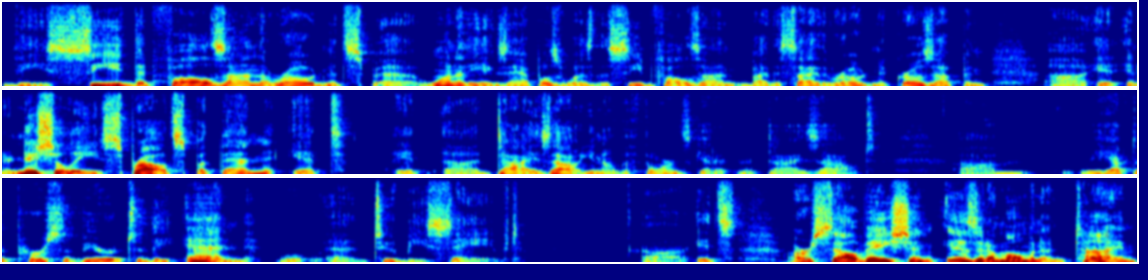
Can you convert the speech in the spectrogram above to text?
the seed that falls on the road and it's uh, one of the examples was the seed falls on by the side of the road and it grows up and uh, it, it, initially sprouts but then it it uh, dies out. You know the thorns get it and it dies out. Um, we have to persevere to the end uh, to be saved uh, it's our salvation is at a moment in time,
